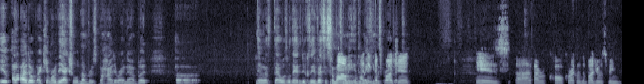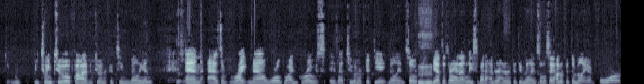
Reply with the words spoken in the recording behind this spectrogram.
it, I, I, don't, I can't remember the actual numbers behind it right now, but uh, you know, that was what they had to do because they invested so much um, money into I making think the this project. budget is, uh, if I recall correctly, the budget was between between 205 and 215 million. And as of right now, worldwide gross is at 258 million. So Mhm. you have to throw in at least about 100, 150 million. So we'll say 150 million for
